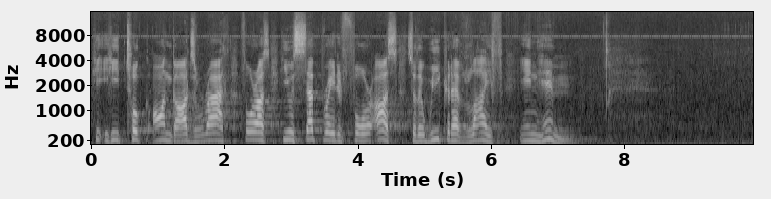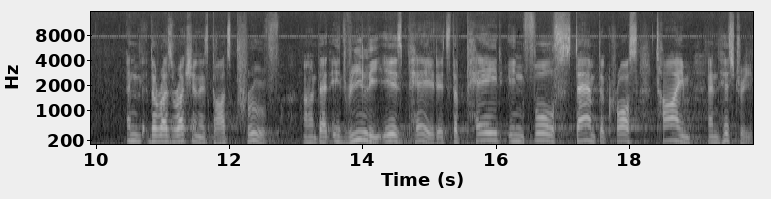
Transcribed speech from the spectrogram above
he, he took on God's wrath for us. He was separated for us so that we could have life in Him. And the resurrection is God's proof uh, that it really is paid. It's the paid in full stamped across time and history.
